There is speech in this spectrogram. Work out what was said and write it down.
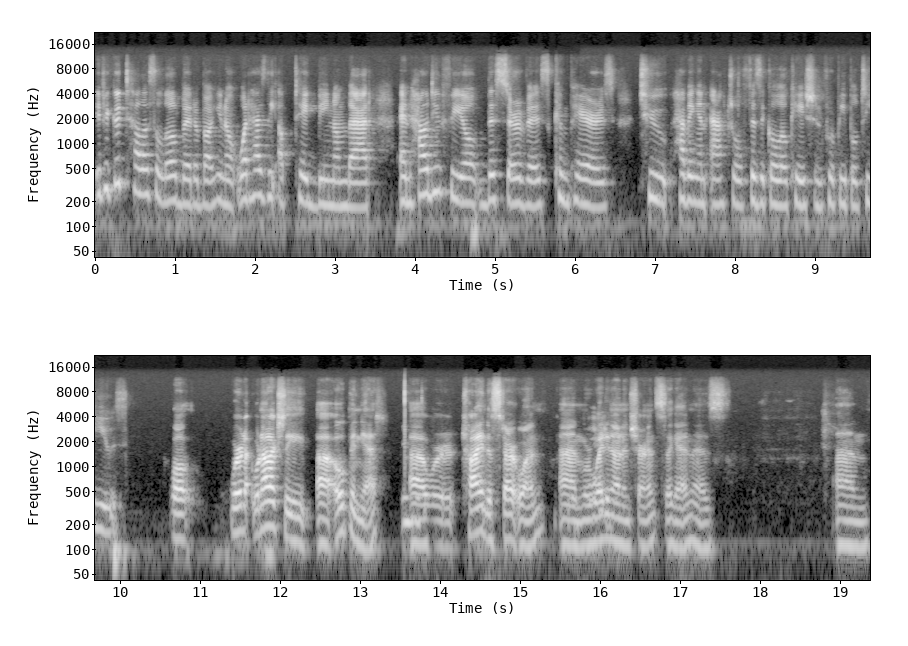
if you could tell us a little bit about, you know, what has the uptake been on that and how do you feel this service compares to having an actual physical location for people to use? Well, we're not, we're not actually uh, open yet. Mm-hmm. Uh, we're trying to start one. Um, we're waiting on insurance again, as um,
